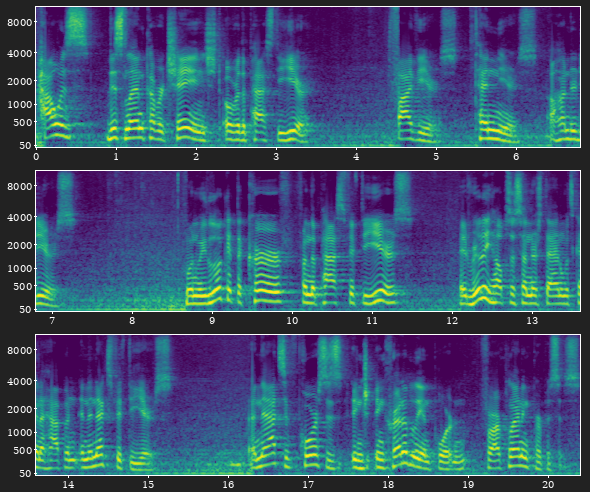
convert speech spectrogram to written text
How has this land cover changed over the past year? Five years, 10 years, 100 years? When we look at the curve from the past 50 years, it really helps us understand what's going to happen in the next 50 years. And that, of course, is in incredibly important for our planning purposes.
